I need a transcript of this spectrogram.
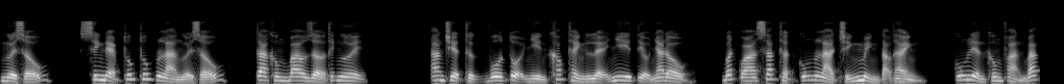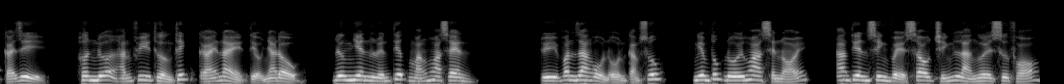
người xấu, xinh đẹp thúc thúc là người xấu, ta không bao giờ thích ngươi. An Triệt thực vô tội nhìn khóc thành lệ nhi tiểu nha đầu, bất quá xác thật cũng là chính mình tạo thành, cũng liền không phản bác cái gì, hơn nữa hắn phi thường thích cái này tiểu nha đầu, đương nhiên luyến tiếc mắng hoa sen. Tùy Văn Giang ổn ổn cảm xúc, nghiêm túc đối hoa sen nói, An tiên sinh về sau chính là ngươi sư phó,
